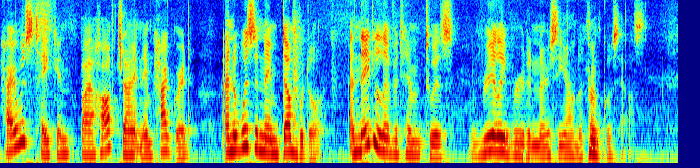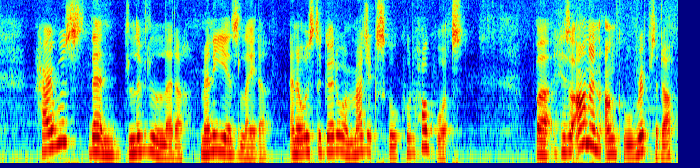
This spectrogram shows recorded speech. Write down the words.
Harry was taken by a half giant named Hagrid and a wizard named Dumbledore, and they delivered him to his really rude and nosy aunt and uncle's house. Harry was then delivered a letter many years later, and it was to go to a magic school called Hogwarts. But his aunt and uncle ripped it up,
